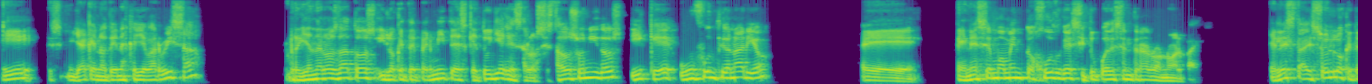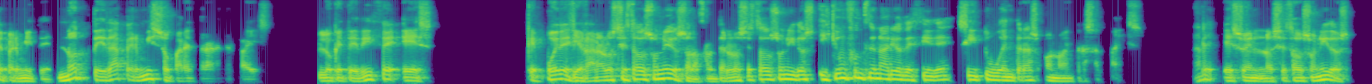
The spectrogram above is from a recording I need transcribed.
y ya que no tienes que llevar visa, rellena los datos y lo que te permite es que tú llegues a los Estados Unidos y que un funcionario eh, en ese momento juzgue si tú puedes entrar o no al país. El ESTA, eso es lo que te permite. No te da permiso para entrar en el país. Lo que te dice es que puedes llegar a los Estados Unidos o a la frontera de los Estados Unidos y que un funcionario decide si tú entras o no entras al país. Eso en los Estados Unidos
